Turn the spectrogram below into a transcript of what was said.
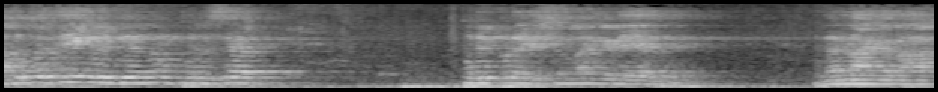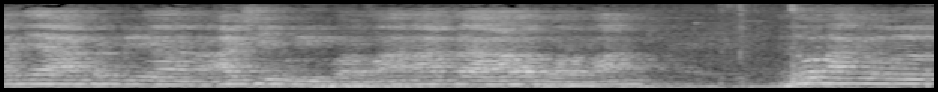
அதை பற்றி எங்களுக்கு இன்னும் பெருசாக ப்ரிப்பரேஷன்லாம் கிடையாது. ஏன்னா நாங்கள் நாளைக்கே ஆட்ட ஆட்சியை முடிக்க போகிறோமா நாட்டை ஆள போகிறோமா ஏதோ நாங்கள் ஒரு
